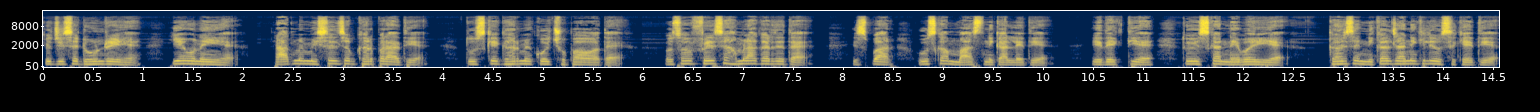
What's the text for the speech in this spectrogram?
कि जिसे ढूंढ रही है, ये वो नहीं है। रात में मिशेल जब घर पर आती है तो उसके घर में कोई छुपा हुआ होता है। उस पर फिर से हमला कर देता है। इस बार उसका मास्क निकाल लेती है। ये देखती है तो इसका नेबर ही है। घर से निकल जाने के लिए उसे कहती है।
